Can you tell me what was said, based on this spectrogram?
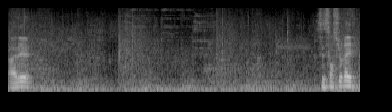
Allez. C'est censuré.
